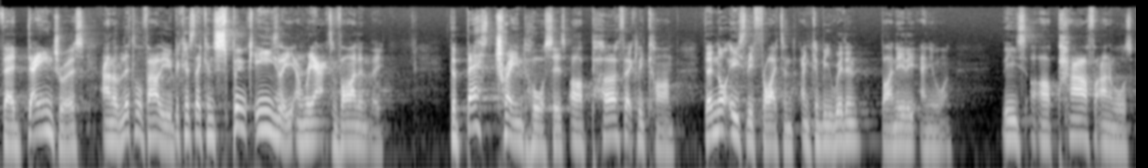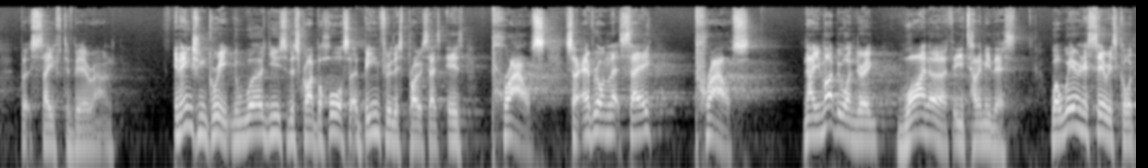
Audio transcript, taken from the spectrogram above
they're dangerous, and of little value because they can spook easily and react violently. The best trained horses are perfectly calm. They're not easily frightened and can be ridden by nearly anyone. These are powerful animals, but safe to be around. In ancient Greek, the word used to describe a horse that had been through this process is praus. So, everyone, let's say praus. Now, you might be wondering, why on earth are you telling me this? Well, we're in a series called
